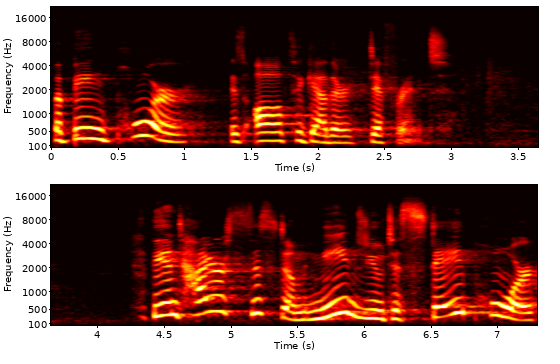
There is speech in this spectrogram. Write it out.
But being poor is altogether different. The entire system needs you to stay poor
